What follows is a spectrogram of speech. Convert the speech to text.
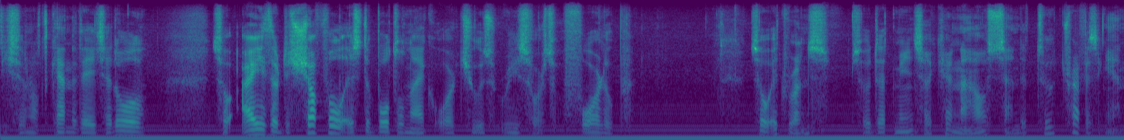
these are not candidates at all so either the shuffle is the bottleneck or choose resource for loop. So it runs. So that means I can now send it to Travis again.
